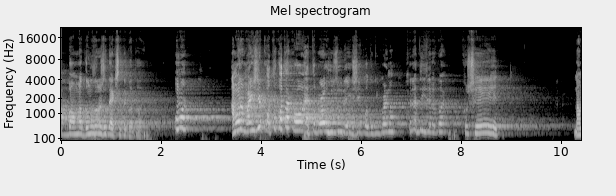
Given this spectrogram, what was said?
আব্বা, আম্মা দুজনের সাথে একসাথে কথা হয়। ওমা, আমার মাইসে কত কথা ক এত বড় হুজুর, এই সে কত কি কয় না? সেটা যেটা কয় খুশেদ নাম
